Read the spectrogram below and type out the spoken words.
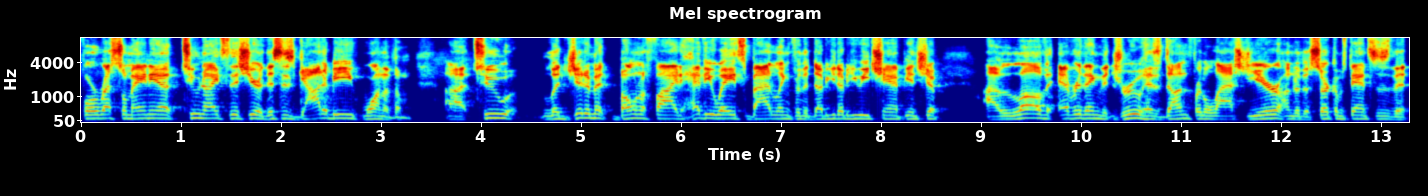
for WrestleMania two nights this year. This has got to be one of them. Uh, two legitimate, bona fide heavyweights battling for the WWE Championship. I love everything that Drew has done for the last year under the circumstances that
